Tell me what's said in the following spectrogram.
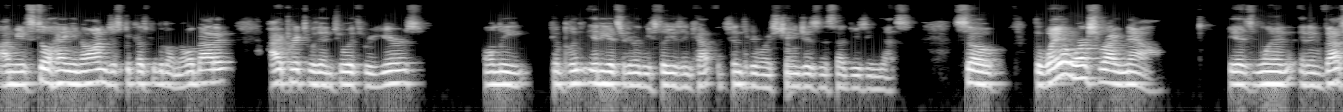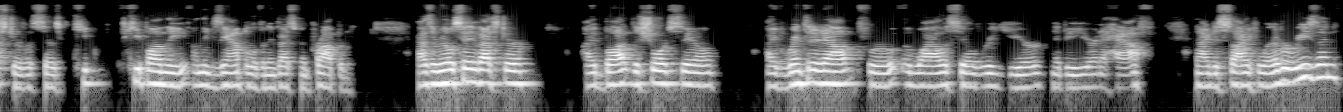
I mean, it's still hanging on just because people don't know about it. I predict within two or three years, only complete idiots are going to be still using 1031 exchanges instead of using this. So the way it works right now is when an investor, let's say, keep keep on the on the example of an investment property. As a real estate investor, I bought the short sale. I've rented it out for a while, let's say over a year, maybe a year and a half, and I decide for whatever reason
